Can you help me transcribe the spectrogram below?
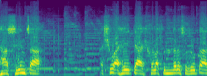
हा श्रींचा अश्व आहे त्या अश्वाला सुंदर सजवतात.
